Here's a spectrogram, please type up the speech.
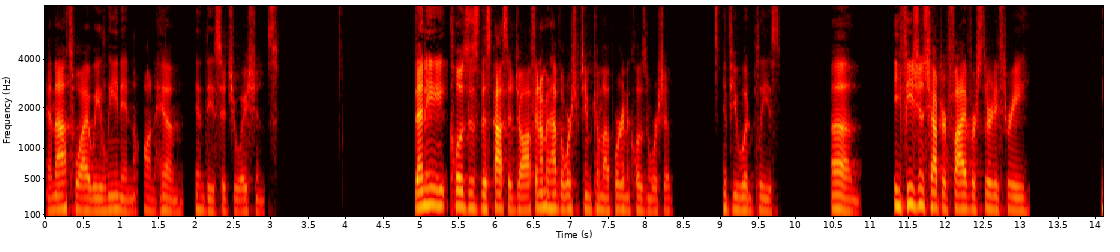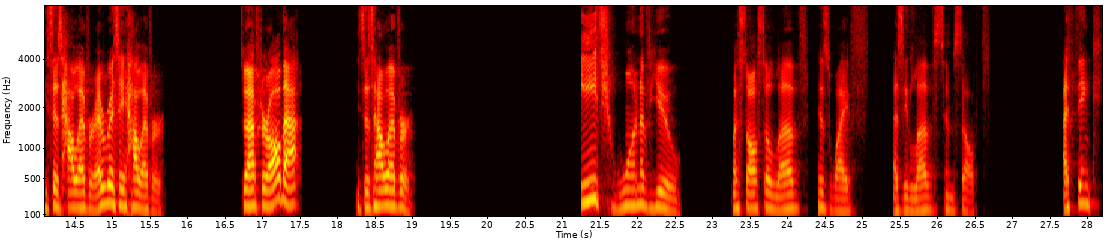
And that's why we lean in on Him in these situations. Then he closes this passage off, and I'm going to have the worship team come up. We're going to close in worship, if you would, please. Um, Ephesians chapter 5, verse 33. He says, however. Everybody say, however. So after all that, he says, however, each one of you must also love his wife as he loves himself. I think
